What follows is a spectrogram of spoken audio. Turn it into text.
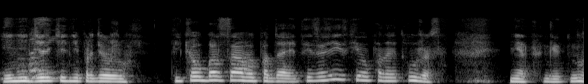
И недельки не продержу. И колбаса выпадает, и сосиски выпадают. Ужас. Нет, говорит, ну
